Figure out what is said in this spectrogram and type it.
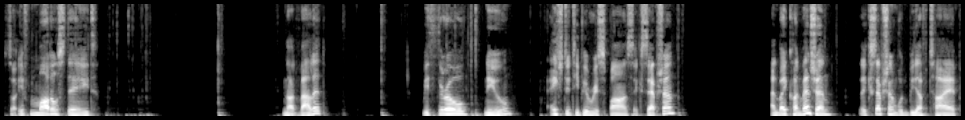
So if model state not valid, we throw new HTTP response exception. And by convention, the exception would be of type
